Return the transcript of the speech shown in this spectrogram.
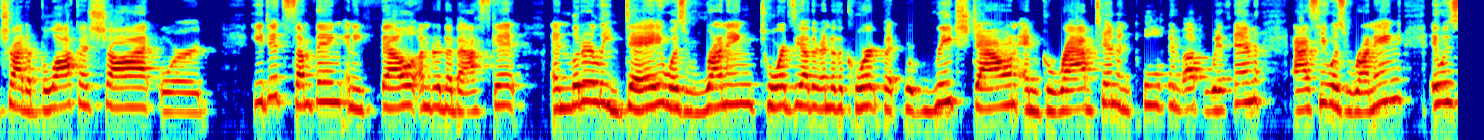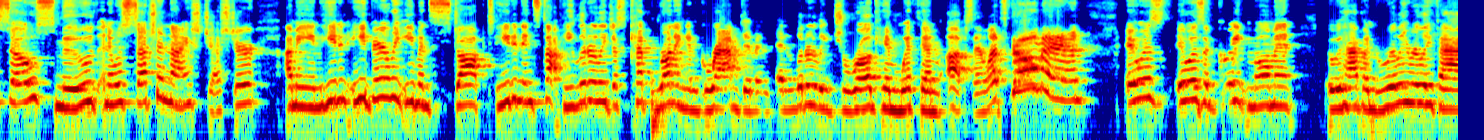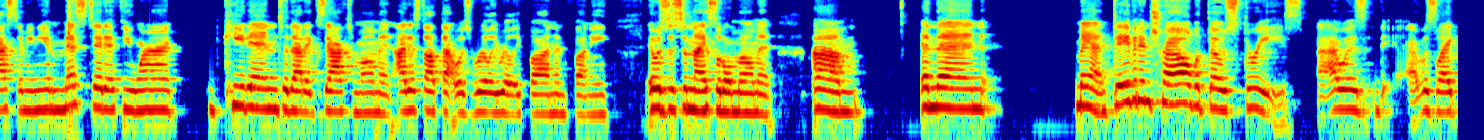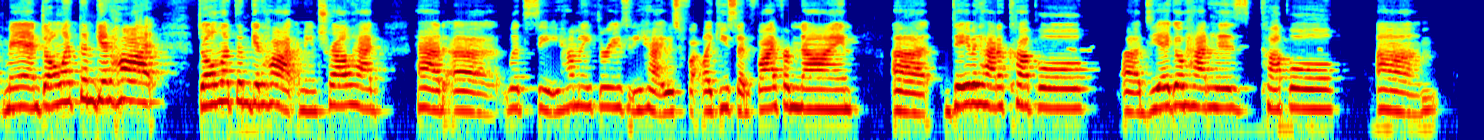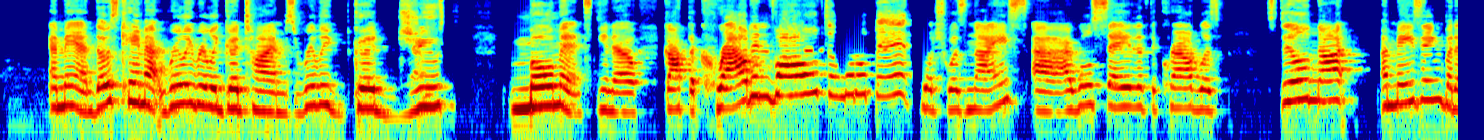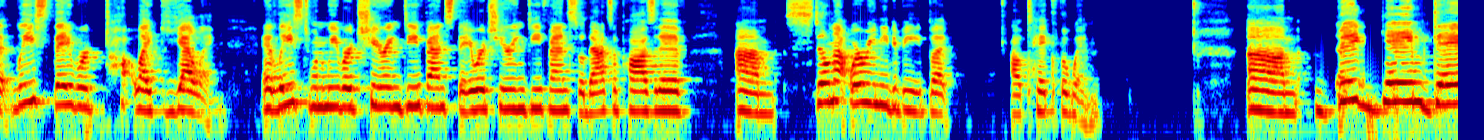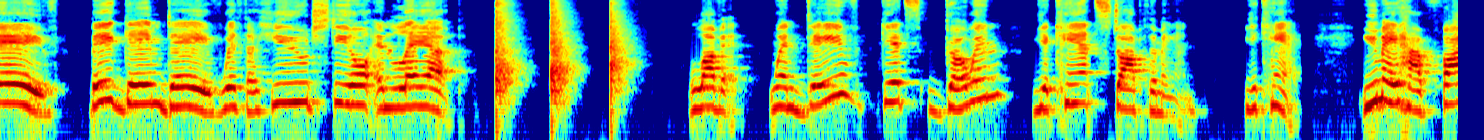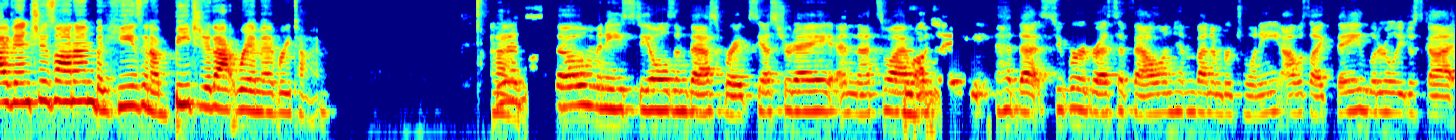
tried to block a shot or he did something and he fell under the basket and literally Day was running towards the other end of the court, but reached down and grabbed him and pulled him up with him as he was running. It was so smooth and it was such a nice gesture. I mean, he didn't he barely even stopped. He didn't stop. He literally just kept running and grabbed him and, and literally drug him with him up, saying, Let's go, man. It was it was a great moment. It happened really, really fast. I mean, you missed it if you weren't keyed in to that exact moment. I just thought that was really, really fun and funny it was just a nice little moment. Um, and then, man, David and Trell with those threes. I was, I was like, man, don't let them get hot. Don't let them get hot. I mean, Trell had had uh, let's see, how many threes did he have? He was like you said, five from nine. Uh, David had a couple. Uh, Diego had his couple. Um, and man, those came at really, really good times. Really good juice moments, you know, got the crowd involved a little bit, which was nice. Uh, I will say that the crowd was still not amazing, but at least they were ta- like yelling. At least when we were cheering defense, they were cheering defense. So that's a positive. Um, still not where we need to be, but I'll take the win. Um, big game Dave. Big game Dave with a huge steal and layup. Love it. When Dave gets going, you can't stop the man. You can't. You may have five inches on him, but he's going to beat you to that rim every time. He And I- had so many steals and fast breaks yesterday, and that's why Love when they had that super aggressive foul on him by number twenty, I was like, they literally just got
